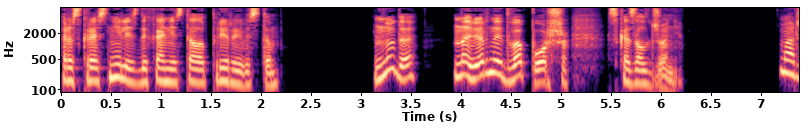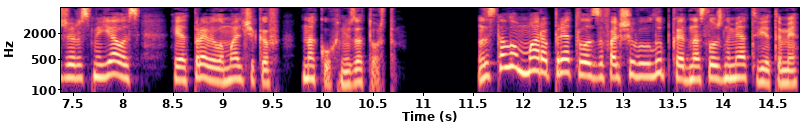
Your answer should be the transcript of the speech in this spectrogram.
раскраснелись, дыхание стало прерывистым. «Ну да, наверное, два Порша», — сказал Джонни. Марджи рассмеялась и отправила мальчиков на кухню за тортом. За столом Мара пряталась за фальшивой улыбкой односложными ответами.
